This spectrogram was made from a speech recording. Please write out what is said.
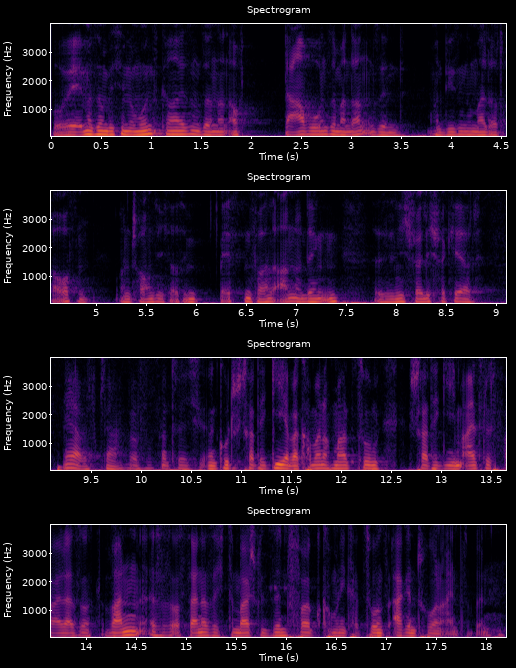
wo wir immer so ein bisschen um uns kreisen, sondern auch da, wo unsere Mandanten sind. Und die sind nun mal da draußen und schauen sich das im besten Fall an und denken, das ist nicht völlig verkehrt. Ja, ist klar. Das ist natürlich eine gute Strategie. Aber kommen wir nochmal zur Strategie im Einzelfall. Also wann ist es aus deiner Sicht zum Beispiel sinnvoll, Kommunikationsagenturen einzubinden?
